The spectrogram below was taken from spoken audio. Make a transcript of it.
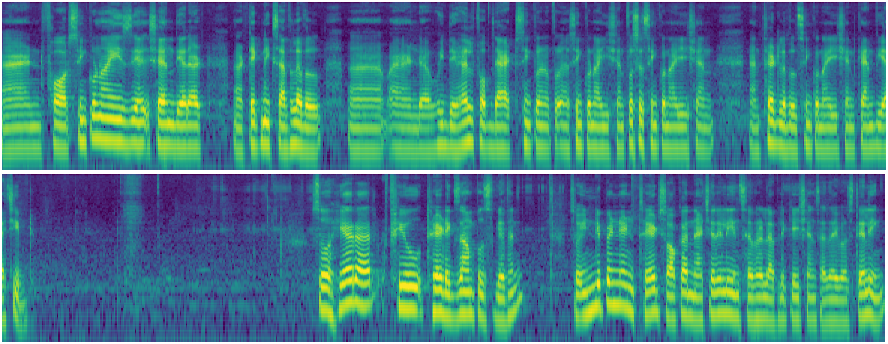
and for synchronization there are uh, techniques available uh, and uh, with the help of that synchron uh, synchronization process synchronization and thread level synchronization can be achieved. So, here are few thread examples given. So, independent threads occur naturally in several applications as I was telling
